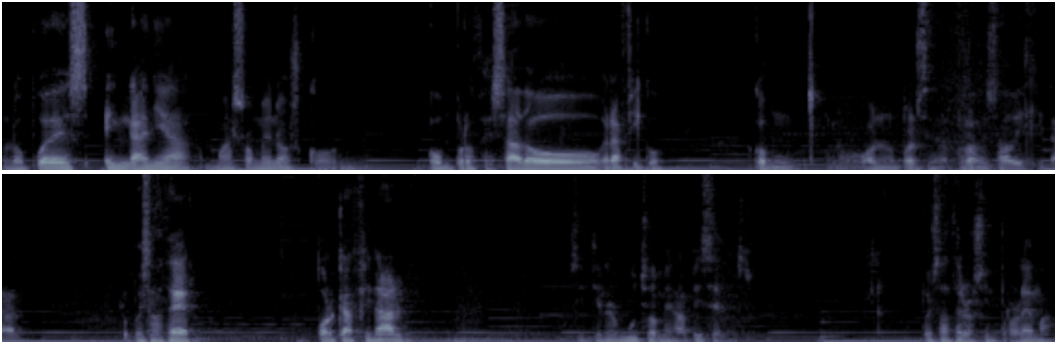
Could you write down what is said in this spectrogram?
lo puedes engañar más o menos con, con procesado gráfico, con, con procesado digital lo puedes hacer. Porque al final, si tienes muchos megapíxeles, puedes hacerlo sin problema.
